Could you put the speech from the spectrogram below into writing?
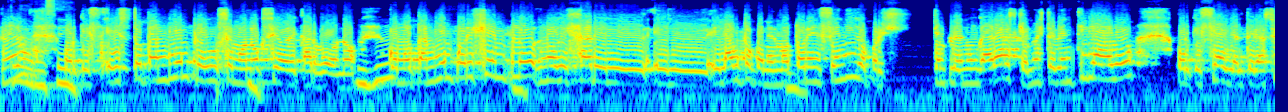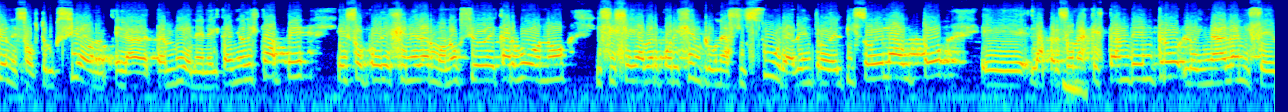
¿eh? porque esto también produce monóxido de carbono. Como también, por ejemplo, no dejar el, el auto con el motor encendido, por ejemplo ejemplo, en un garage que no esté ventilado, porque si hay alteraciones, obstrucción también en el caño de escape, eso puede generar monóxido de carbono y si llega a haber, por ejemplo, una fisura dentro del piso del auto, eh, las personas que están dentro lo inhalan y se,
